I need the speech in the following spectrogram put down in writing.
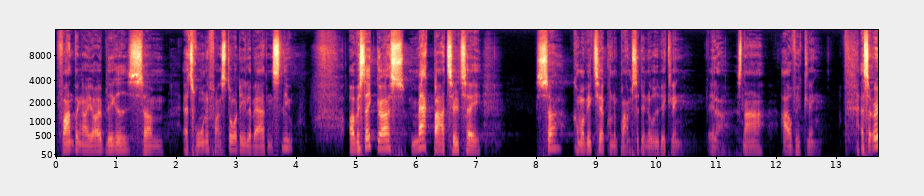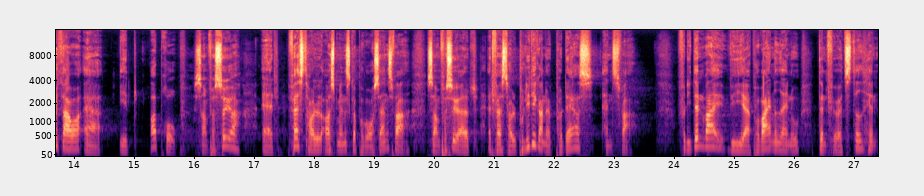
forandringer i øjeblikket, som er truende for en stor del af verdens liv. Og hvis der ikke gøres mærkbare tiltag, så kommer vi ikke til at kunne bremse denne udvikling, eller snarere afvikling. Altså Earth Hour er et opråb, som forsøger at fastholde os mennesker på vores ansvar, som forsøger at, at fastholde politikerne på deres ansvar. Fordi den vej, vi er på vej ned af nu, den fører et sted hen,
